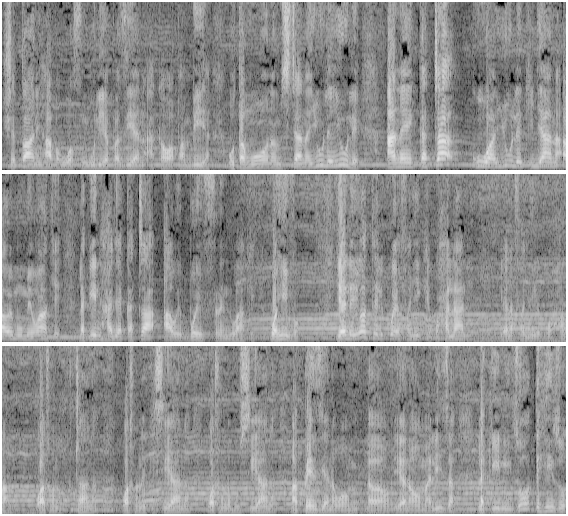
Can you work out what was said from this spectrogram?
shetani hapa huwafungulia pazia na akawapambia. Utamwona msichana yule yule anayekataa kuwa yule kijana awe mume wake, lakini hajakataa awe boyfriend wake. Kwa hivyo yale yote yalikuwa yafanyike kwa halali yanafanyika kwa haramu. Watu wanakutana, watu wanakisiana, watu wanabusiana, mapenzi yanawamaliza, lakini zote hizo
